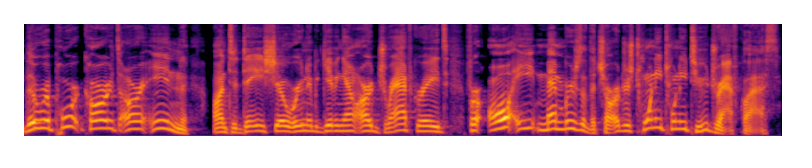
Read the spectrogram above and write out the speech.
The report cards are in. On today's show, we're going to be giving out our draft grades for all eight members of the Chargers 2022 draft class.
